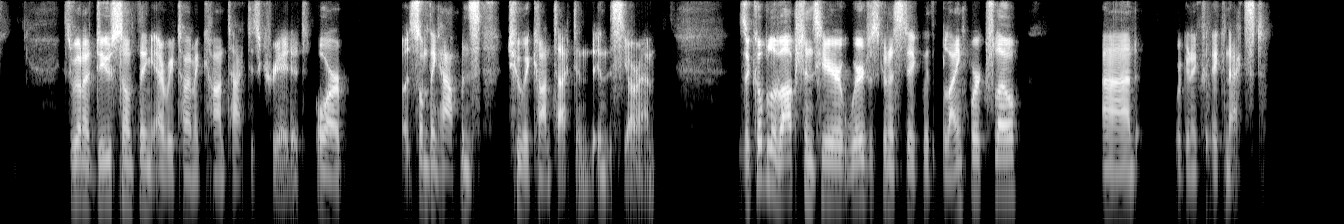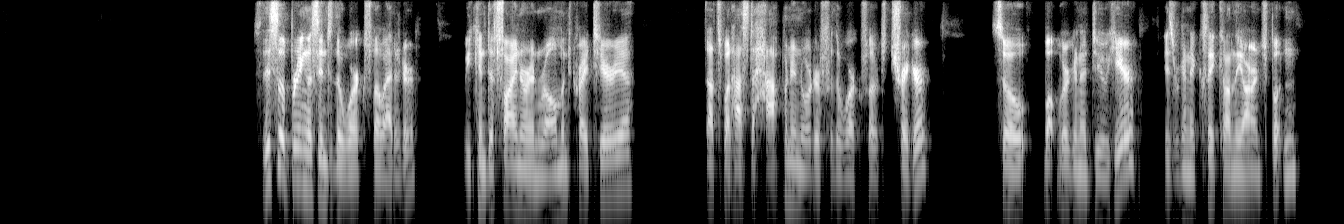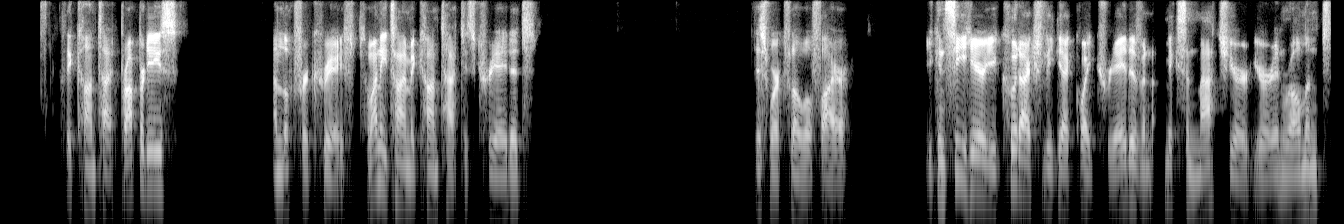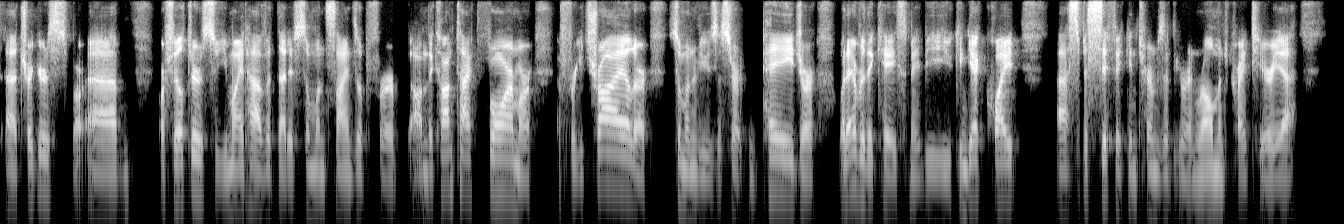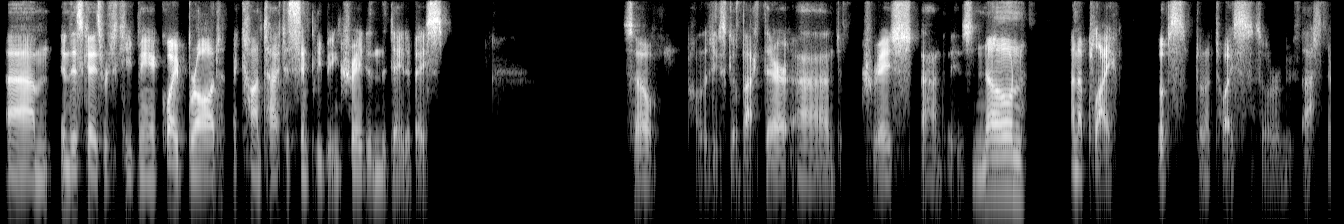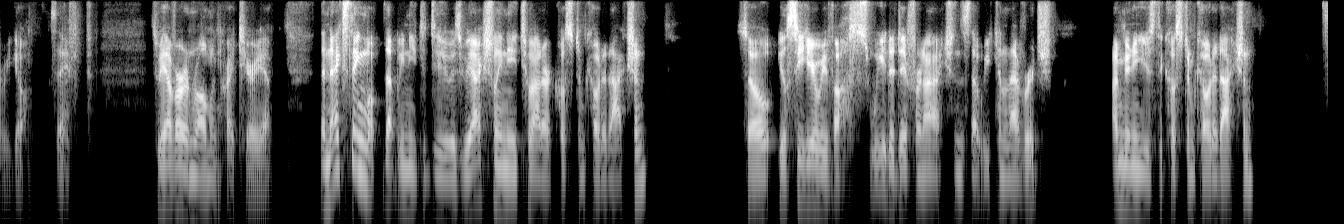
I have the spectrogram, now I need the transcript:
So we want to do something every time a contact is created or something happens to a contact in, in the CRM. There's a couple of options here. We're just going to stick with blank workflow and we're going to click next. So this will bring us into the workflow editor. We can define our enrollment criteria. That's what has to happen in order for the workflow to trigger. So what we're going to do here is we're going to click on the orange button, click contact properties, and look for create. So anytime a contact is created, this workflow will fire. you can see here, you could actually get quite creative and mix and match your, your enrollment uh, triggers or, um, or filters. So you might have it that if someone signs up for on the contact form or a free trial or someone views a certain page or whatever the case may be, you can get quite uh, specific in terms of your enrollment criteria. Um, in this case, we're just keeping it quite broad. A contact has simply been created in the database. So apologies, go back there and create and is known and apply. Oops, done it twice. So I'll remove that. There we go. Safe. So we have our enrollment criteria. The next thing that we need to do is we actually need to add our custom coded action. So you'll see here we have a suite of different actions that we can leverage. I'm going to use the custom coded action.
